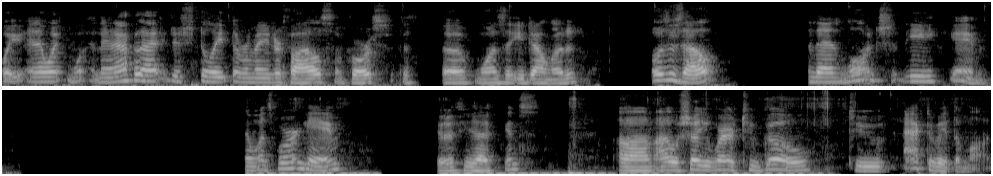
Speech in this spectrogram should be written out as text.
wait, and then and then after that, just delete the remainder files, of course, the ones that you downloaded. Close this out, and then launch the game. And once we're in game, give it a few seconds. Um, I will show you where to go to activate the mod.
